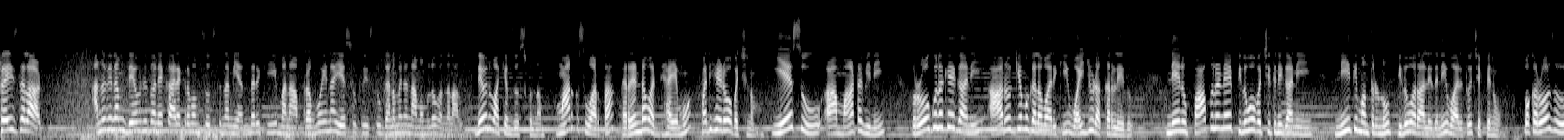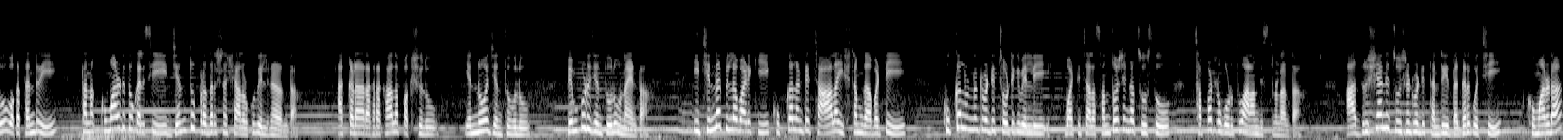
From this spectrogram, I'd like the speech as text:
The lord అనుదినం దేవునితో అనే కార్యక్రమం చూస్తున్న మీ అందరికీ మన ప్రభు అయిన యేసుక్రీస్తు ఘనమైన నామంలో వందనాలు. దేవుని వాక్యం చూసుకుందాం. మార్కు సువార్త రెండవ అధ్యాయము పదిహేడవ వచనం. యేసు ఆ మాట విని రోగులకే గాని ఆరోగ్యము గలవారికి వైద్యుడు అక్కర్లేదు. నేను పాపులనే పిలువ వచ్చితిని గాని నీతిమంతులను పిలువ రాలేదని వారితో చెప్పెను. ఒకరోజు ఒక తండ్రి తన కుమారుడితో కలిసి జంతు ప్రదర్శనశాలకు వెళ్ళినాడంట. అక్కడ రకరకాల పక్షులు ఎన్నో జంతువులు పెంపుడు జంతువులు ఉన్నాయంట. ఈ చిన్న పిల్లవాడికి కుక్కలంటే చాలా ఇష్టం కాబట్టి కుక్కలు ఉన్నటువంటి చోటికి వెళ్ళి వాటిని చాలా సంతోషంగా చూస్తూ చప్పట్లు కొడుతూ ఆనందిస్తున్నాడంట. ఆ దృశ్యాన్ని చూసినటువంటి తండ్రి దగ్గరకు వచ్చి కుమారుడా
